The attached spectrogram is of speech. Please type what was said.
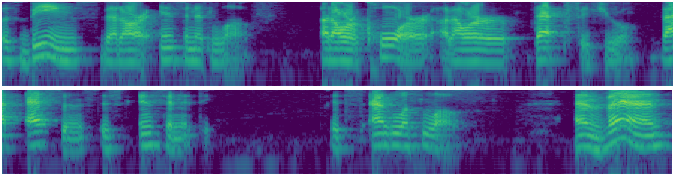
as beings that are infinite love at our core, at our depth, if you will. That essence is infinity. It's endless love, and then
